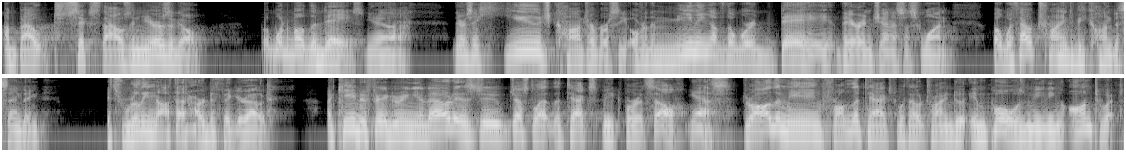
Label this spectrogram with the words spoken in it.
about 6,000 years ago. But what about the days? Yeah. There's a huge controversy over the meaning of the word day there in Genesis 1. But without trying to be condescending, it's really not that hard to figure out. A key to figuring it out is to just let the text speak for itself. Yes. Draw the meaning from the text without trying to impose meaning onto it.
